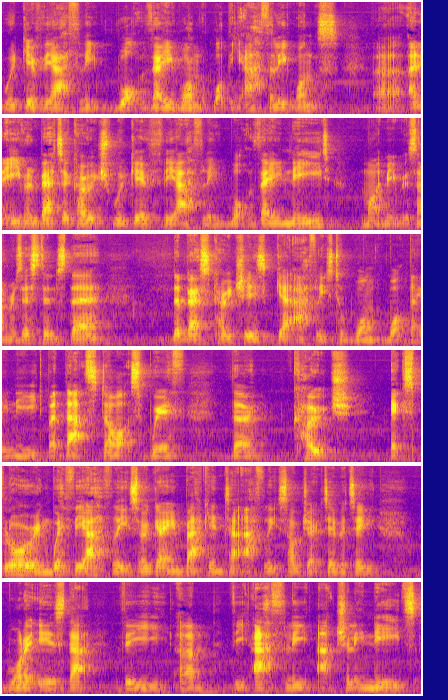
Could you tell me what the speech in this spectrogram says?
would give the athlete what they want, what the athlete wants. Uh, an even better coach would give the athlete what they need, might meet with some resistance there. The best coaches get athletes to want what they need, but that starts with the coach exploring with the athlete. So going back into athlete subjectivity, what it is that the um, the athlete actually needs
